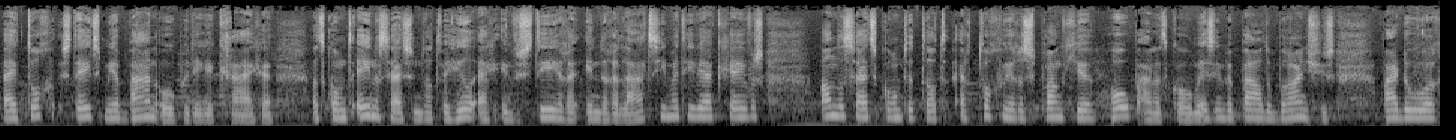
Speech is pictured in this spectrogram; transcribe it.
wij toch steeds meer baanopeningen krijgen. Dat komt enerzijds omdat we heel erg investeren in de relatie met die werkgevers. Anderzijds komt het dat er toch weer een sprankje hoop aan het komen is in bepaalde branches. Waardoor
